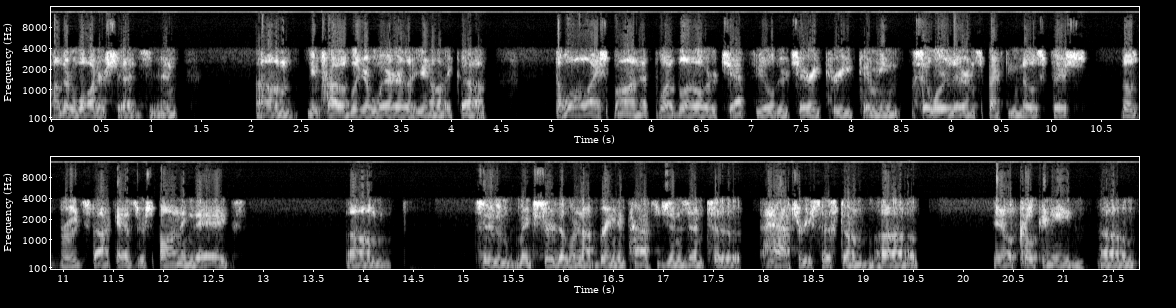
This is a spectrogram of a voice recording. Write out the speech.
other watersheds. And um, you probably are aware, you know, like uh, the walleye spawn at Pueblo or Chatfield or Cherry Creek. I mean, so we're there inspecting those fish those brood stock as they're spawning the eggs um, to make sure that we're not bringing pathogens into hatchery system. Uh, you know, kokanee, um,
